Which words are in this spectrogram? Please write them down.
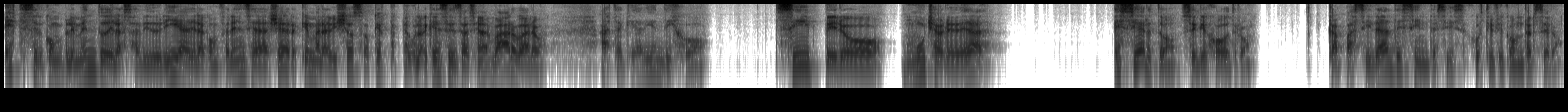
Este es el complemento de la sabiduría de la conferencia de ayer. Qué maravilloso, qué espectacular, qué sensacional, bárbaro. Hasta que alguien dijo, sí, pero mucha brevedad. Es cierto, se quejó otro. Capacidad de síntesis, justificó un tercero.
